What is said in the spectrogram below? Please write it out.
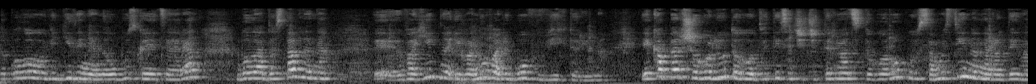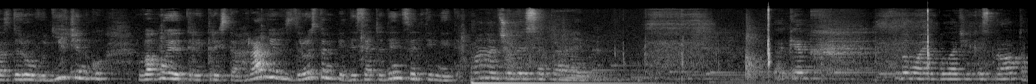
До пологового відділення Новобузької ЦРЛ була доставлена е, вагітна Іванова Любов Вікторівна, яка 1 лютого 2014 року самостійно народила здорову дівчинку вагою 300 грамів з зростом 51 см. У мене почалися перейми. Так як вдома я була тільки з братом,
